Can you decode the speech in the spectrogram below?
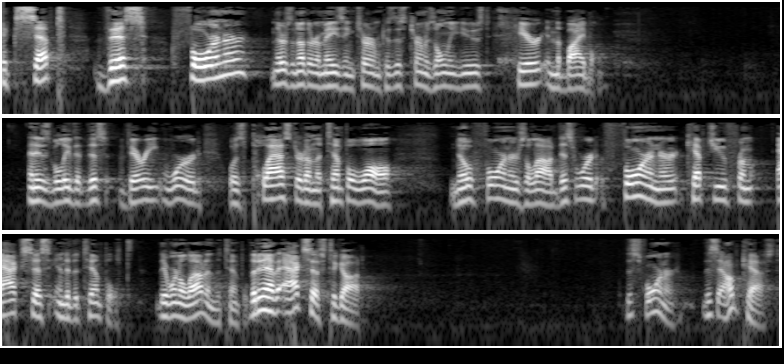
except this foreigner. And there's another amazing term because this term is only used here in the Bible. And it is believed that this very word was plastered on the temple wall. No foreigners allowed. This word foreigner kept you from access into the temple. They weren't allowed in the temple. They didn't have access to God. This foreigner, this outcast.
